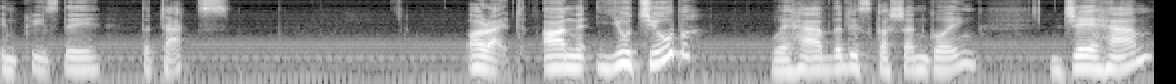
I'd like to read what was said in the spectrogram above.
Increase the, the tax. All right, on YouTube, we have the discussion going. J Ham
